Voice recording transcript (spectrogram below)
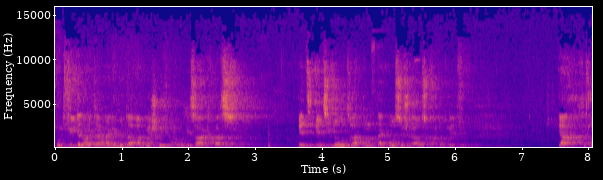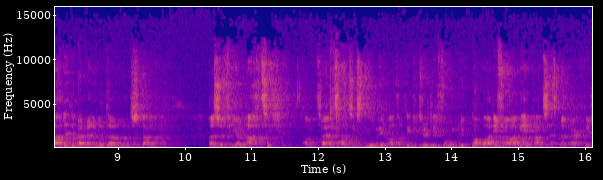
Und viele Leute haben meine Mutter angeschrieben und gesagt, was, wenn sie, wenn sie Not hatten, der große Strauß kann doch helfen. Ja, das landete bei meiner Mutter und dann 1984 am 22. Juni, nachdem sie tödlich verunglückt war, war die Frage ganz erstmal praktisch,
